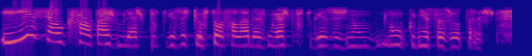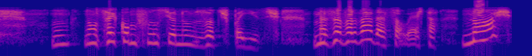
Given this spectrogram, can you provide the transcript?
E isso é o que falta às mulheres portuguesas, que eu estou a falar das mulheres portuguesas, não, não conheço as outras. Hum? Não sei como funciona nos outros países, mas a verdade é só esta. Nós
